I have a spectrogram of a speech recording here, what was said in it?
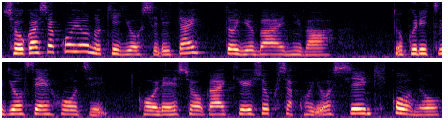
障害者雇用の企業を知りたいという場合には独立行政法人高齢障害求職者雇用支援機構の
